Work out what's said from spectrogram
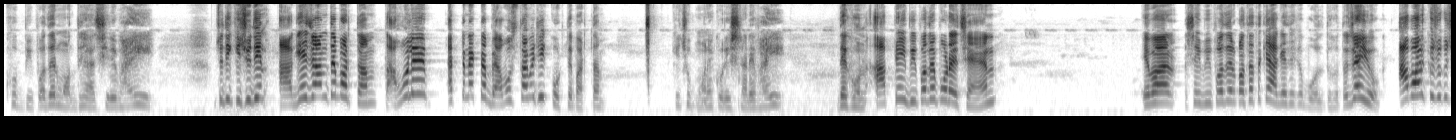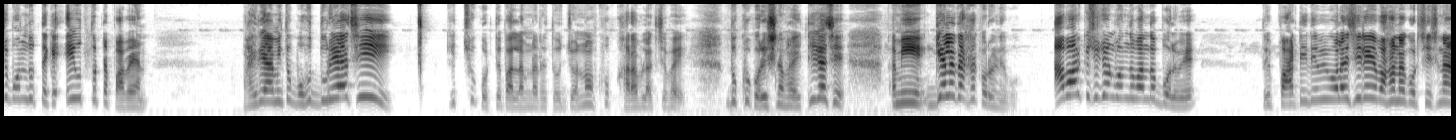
খুব বিপদের মধ্যে আছি রে ভাই। যদি কিছুদিন আগে জানতে পারতাম, তাহলে একটা না একটা ব্যবস্থা আমি ঠিক করতে পারতাম। কিছু মনে করিস না রে ভাই। দেখুন, আপনি বিপদে পড়েছেন। এবার সেই বিপদের কথা থেকে আগে থেকে বলতে হতো। যাই হোক, আবার কিছু কিছু বন্ধুর থেকে এই উত্তরটা পাবেন। ভাইরে আমি তো বহুত দূরে আছি। কিচ্ছু করতে পারলাম না রে তোর জন্য। খুব খারাপ লাগছে ভাই। দুঃখ করিস না ভাই, ঠিক আছে? আমি গেলে দেখা করে নেব। আবার কিছুজন বন্ধু বান্ধব বলবে, তুই পার্টি দিবি বলেছিলি, বাহানা করছিস না,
